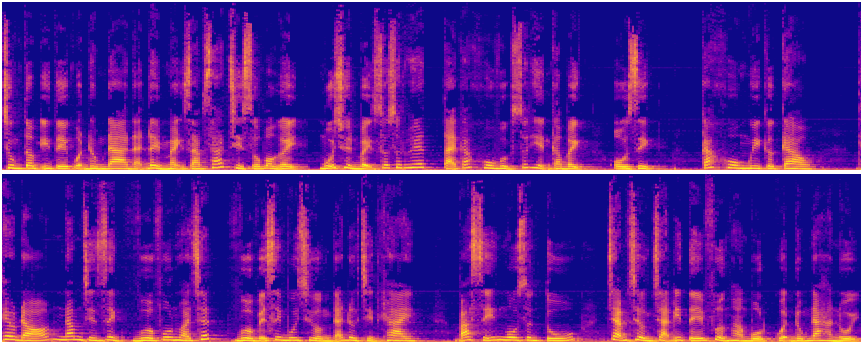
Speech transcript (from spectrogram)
Trung tâm Y tế quận Đồng Đa đã đẩy mạnh giám sát chỉ số bọ gậy, mũi truyền bệnh sốt xuất huyết tại các khu vực xuất hiện ca bệnh, ổ dịch, các khu nguy cơ cao. Theo đó, 5 chiến dịch vừa phun hóa chất, vừa vệ sinh môi trường đã được triển khai. Bác sĩ Ngô Xuân Tú, trạm trưởng trạm y tế phường Hàng Bột, quận Đống Đa, Hà Nội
